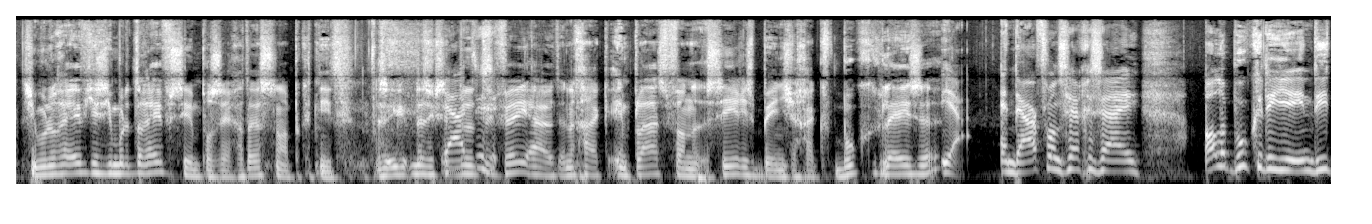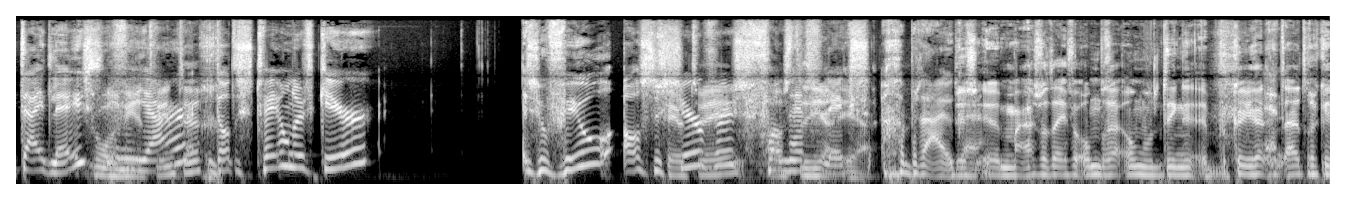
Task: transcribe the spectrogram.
Dus je moet, nog eventjes, je moet het nog even simpel zeggen, dan snap ik het niet. Dus ik, dus ik zet Ja, de is- tv uit en dan ga ik in plaats van series bingen, ga ik boeken lezen. Ja. En daarvan zeggen zij, alle boeken die je in die tijd leest in een jaar, 20. dat is 200 keer zoveel als de CO2 servers van de- Netflix ja. gebruiken. Dus, eh, maar als we het even omdraaien, om dingen, eh, kun je het En- uitdrukken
